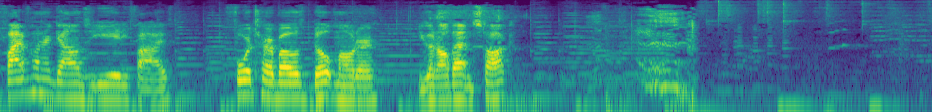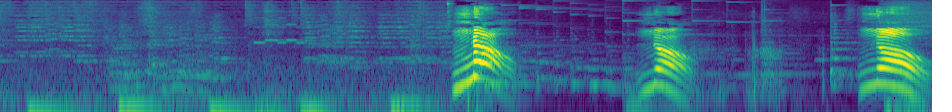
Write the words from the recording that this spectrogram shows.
Five hundred gallons of E85, four turbos, built motor. You got all that in stock? No! No! No!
